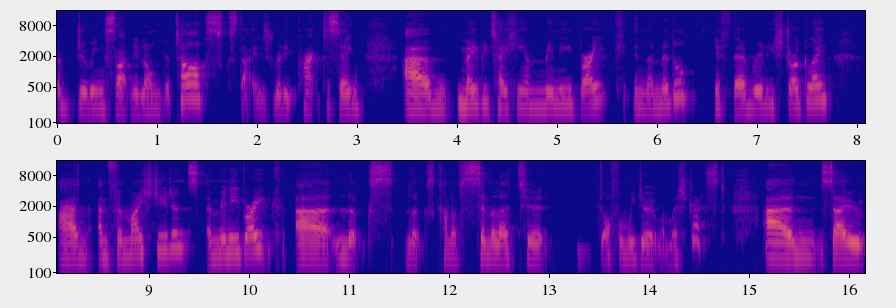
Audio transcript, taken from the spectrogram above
of doing slightly longer tasks. That is really practicing. Um, maybe taking a mini break in the middle if they're really struggling. Um, and for my students a mini break uh, looks looks kind of similar to often we do it when we're stressed. Um, so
